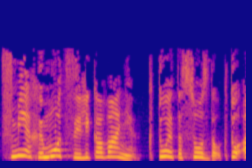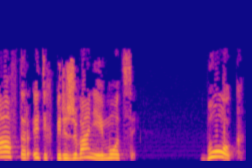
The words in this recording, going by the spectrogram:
Смех, эмоции, ликование. Кто это создал? Кто автор этих переживаний и эмоций? Бог.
